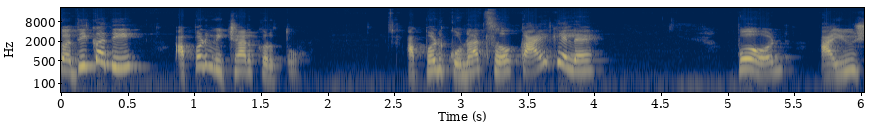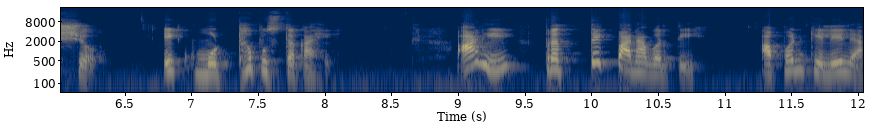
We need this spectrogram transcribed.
कधीकधी आपण विचार करतो आपण कोणाचं काय केलंय? पण आयुष्य एक मोठं पुस्तक आहे. आणि प्रत्येक पानावरती आपण केलेल्या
